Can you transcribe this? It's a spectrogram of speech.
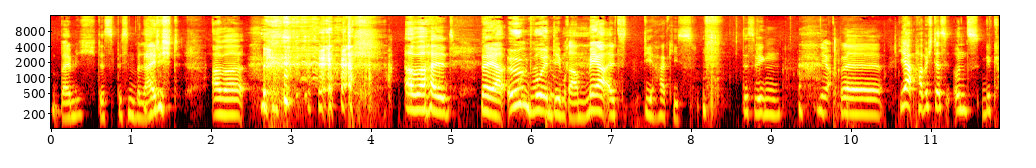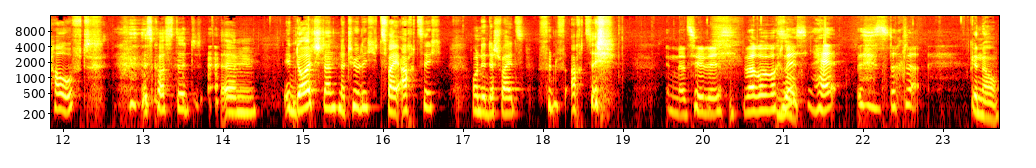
weil mich das ein bisschen beleidigt, aber, aber halt, naja, irgendwo in dem Rahmen, mehr als die Hackies. Deswegen, Ja. äh, ja, habe ich das uns gekauft. Es kostet ähm, in Deutschland natürlich 2,80 und in der Schweiz 5,80. Natürlich. Warum auch So. nicht? Hä? ist doch klar. Genau.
